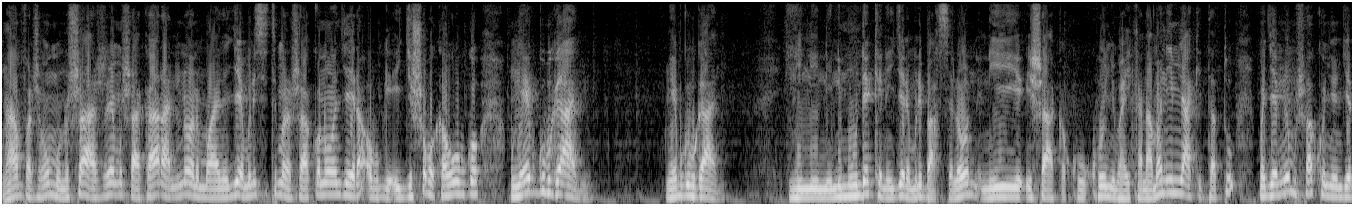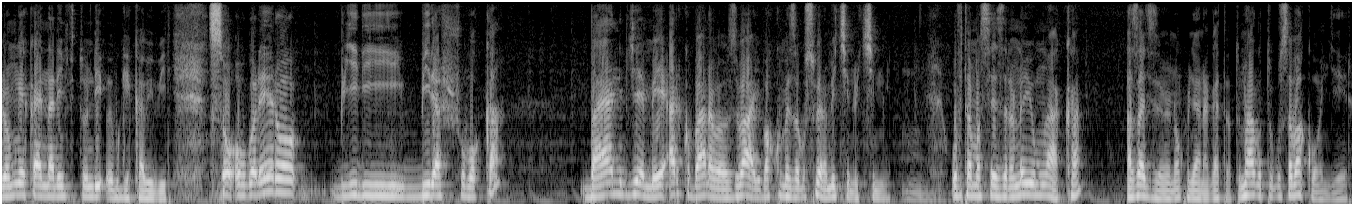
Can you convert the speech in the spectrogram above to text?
Mwamfashe nk'umuntu ushaje mushaka harandi none mwanyagiye muri siti murashaka ko nongera? Igishoboka ahubwo mwebwe ubwanyu mwebwe ubwanyu. Ni ni ni ni mundeke nigere muri barcelone niyo ishaka ku- kunyubaha ikanama n'imyaka itatu mu gihe mwe mushaka kunyongera umwe kandi nari mfite undi ubwika bibiri. So ubwo rero biri birashoboka bayani byemeye ariko bayani abayobozi bayo bakomeza gusubiramo ikintu kimwe. Ufite amasezerano y'umwaka azageza bibiri na makumyabiri na gatatu. Ntabwo tugusaba kongera.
